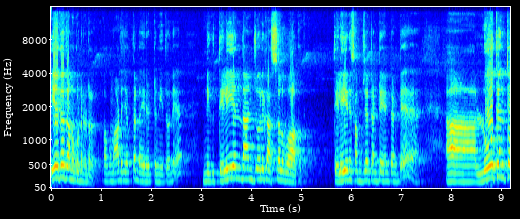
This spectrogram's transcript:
ఏదేదో అనుకుంటుంటారు. ఒక మాట చెప్తా డైరెక్ట్ నీతోనే నీకు తెలియని దాని జోలికి అస్సలు పోకు. తెలియని సబ్జెక్ట్ అంటే ఏంటంటే లోతెంతో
